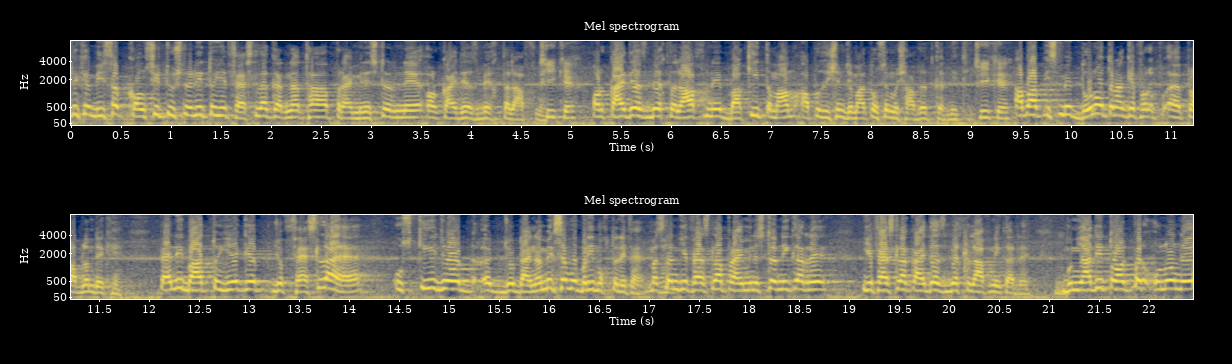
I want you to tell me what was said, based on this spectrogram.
دیکھیں میر صاحب کانسٹیٹیوشنلی تو یہ فیصلہ کرنا تھا پرائم منسٹر نے اور قائد حزب اختلاف نے۔ ٹھیک ہے۔ اور قائد حزب اختلاف نے باقی تمام اپوزیشن جماعتوں سے مشاورت کرنی تھی۔ ٹھیک ہے۔ اب آپ اس میں دونوں طرح کے پرابلم دیکھیں۔ پہلی بات تو یہ کہ جو فیصلہ ہے اس کی جو جو ڈائنامکس ہے وہ بڑی مختلف ہیں۔ مثلا یہ فیصلہ پرائم منسٹر نہیں کر رہے، یہ فیصلہ قائد ازب اختلاف نہیں کر رہے۔ بنیادی طور پر انہوں نے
